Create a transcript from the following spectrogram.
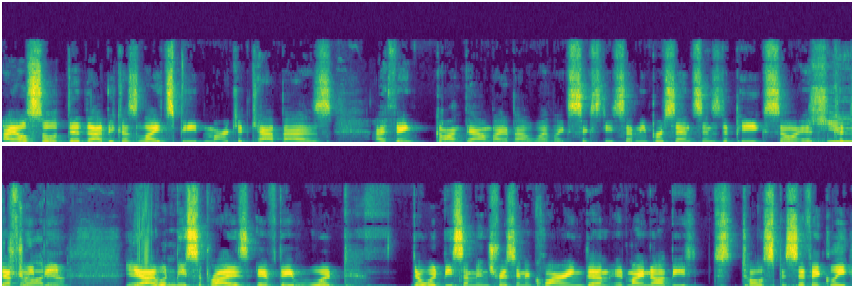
I also did that because Lightspeed market cap has I think gone down by about what like 60 70% since the peak, so it Huge could definitely drawdown. be yeah. I wouldn't be surprised if they would. There would be some interest in acquiring them. It might not be Toast specifically.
